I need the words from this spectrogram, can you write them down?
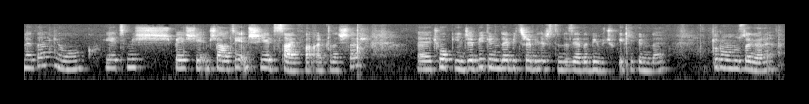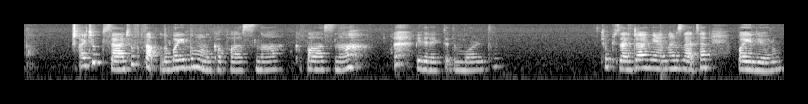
Neden yok? 75, 76, 77 sayfa arkadaşlar. Ee, çok ince. Bir günde bitirebilirsiniz ya da bir buçuk, iki günde. Durumunuza göre. Ay çok güzel, çok tatlı. Bayıldım onun kapağısına. Kapağısına. Bilerek dedim bu arada. Çok güzel. Can yayınlarına zaten bayılıyorum.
